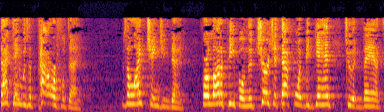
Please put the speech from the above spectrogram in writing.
That day was a powerful day. It was a life changing day for a lot of people. And the church at that point began to advance.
